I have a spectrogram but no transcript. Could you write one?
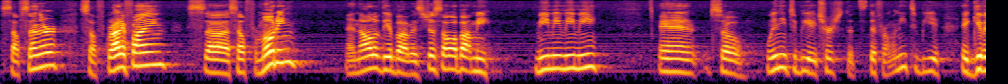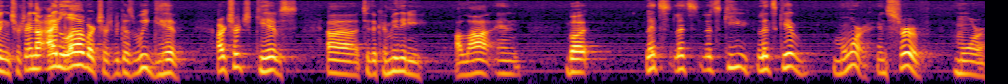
self centered, self gratifying, uh, self promoting, and all of the above. It's just all about me. Me, me, me, me. And so we need to be a church that's different. We need to be a, giving church. And I, love our church because we give. Our church gives uh, to the community a lot. And but let's let's let's give let's give more and serve more.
